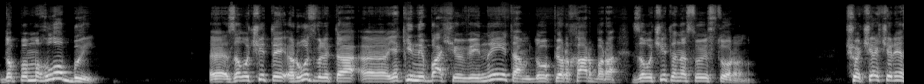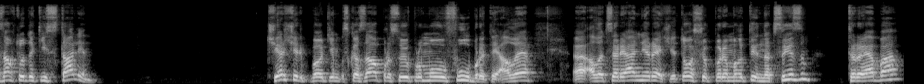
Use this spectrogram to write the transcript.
Допомогло би е, залучити Рузвельта, е, який не бачив війни там до Пьор-Харбора, залучити на свою сторону. Що Черчилль не знав, хто такий Сталін? Черчилль потім сказав про свою промову Фулбрити, але, е, але це реальні речі. Того, щоб перемогти нацизм, треба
